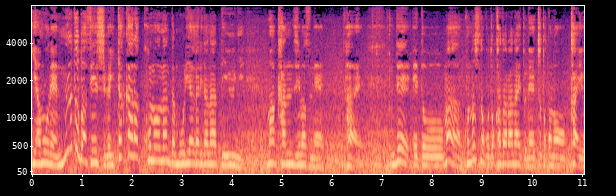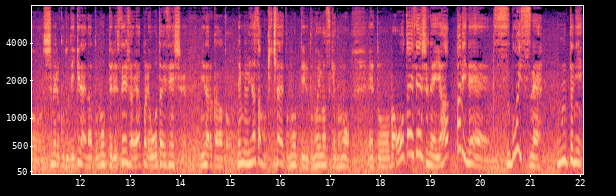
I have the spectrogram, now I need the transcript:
いや、もうね、ヌートバー選手がいたから、この、なんだ、盛り上がりだなっていうふうに、まあ、感じますね。はい。で、えっと、まあ、この人のことを語らないとね、ちょっとこの回を締めることできないなと思ってる選手はやっぱり大谷選手になるかなと。で、皆さんも聞きたいと思っていると思いますけども、えっと、まあ、大谷選手ね、やっぱりね、すごいっすね。本当に。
